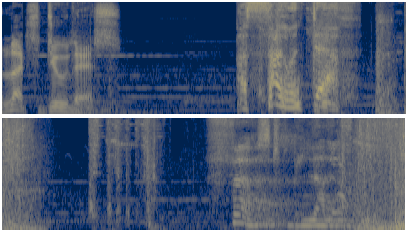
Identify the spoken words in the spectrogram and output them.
Let's do this. A silent death. First blood.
